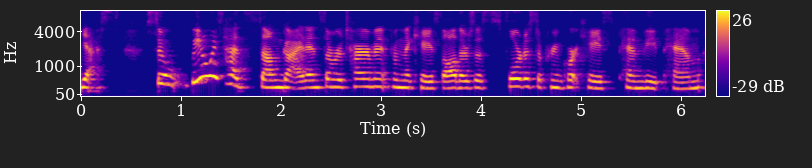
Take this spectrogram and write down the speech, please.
Yes. So we always had some guidance on retirement from the case law. There's this Florida Supreme Court case, Pimm v. Pimm,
